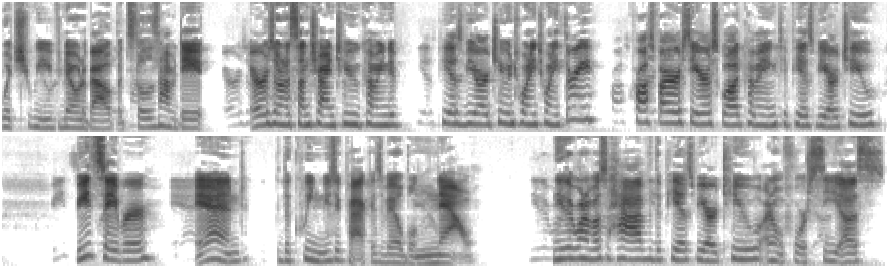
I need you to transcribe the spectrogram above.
which we've known about but still doesn't have a date, Arizona Sunshine 2 coming to PSVR 2 in 2023, Crossfire Sierra Squad coming to PSVR 2, Beat Saber, and the Queen Music Pack is available now. Neither one of us have the PSVR 2. I don't foresee us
